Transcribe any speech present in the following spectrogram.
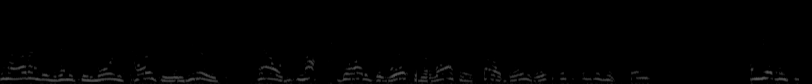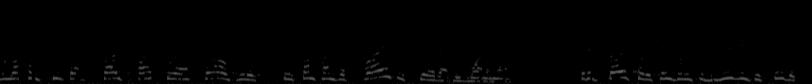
You know, I don't think there's anything more encouraging than hearing how much God is at work in the life of a fellow believer. It, it, it isn't true. And yet we, we often keep that so close to ourselves, we're, we're sometimes afraid to share that with one another. But it's those sort of things that we should be using to see the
